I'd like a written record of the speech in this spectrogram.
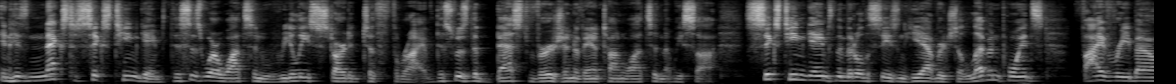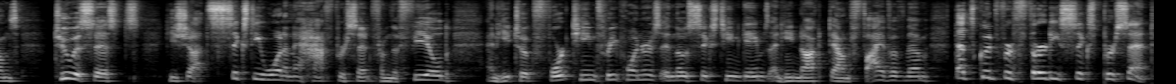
In his next 16 games, this is where Watson really started to thrive. This was the best version of Anton Watson that we saw. 16 games in the middle of the season, he averaged 11 points, 5 rebounds, 2 assists. He shot 61.5% from the field, and he took 14 three pointers in those 16 games, and he knocked down 5 of them. That's good for 36%.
